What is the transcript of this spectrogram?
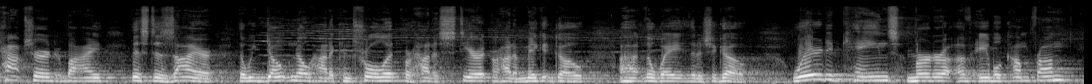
captured by this desire that we don't know how to control it or how to steer it or how to make it go uh, the way that it should go. Where did Cain's murder of Abel come from?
